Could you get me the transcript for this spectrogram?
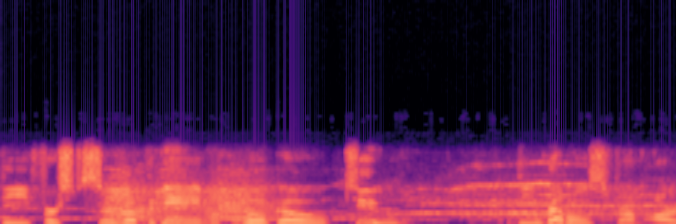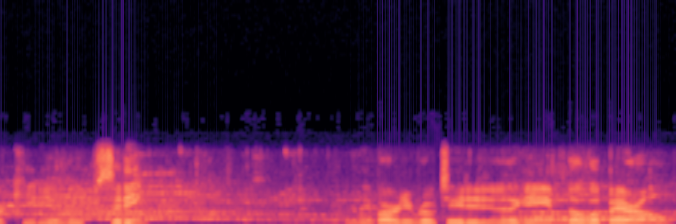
the first serve of the game will go to the Rebels from Arcadia Loup City. And they've already rotated into the game the Libero.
